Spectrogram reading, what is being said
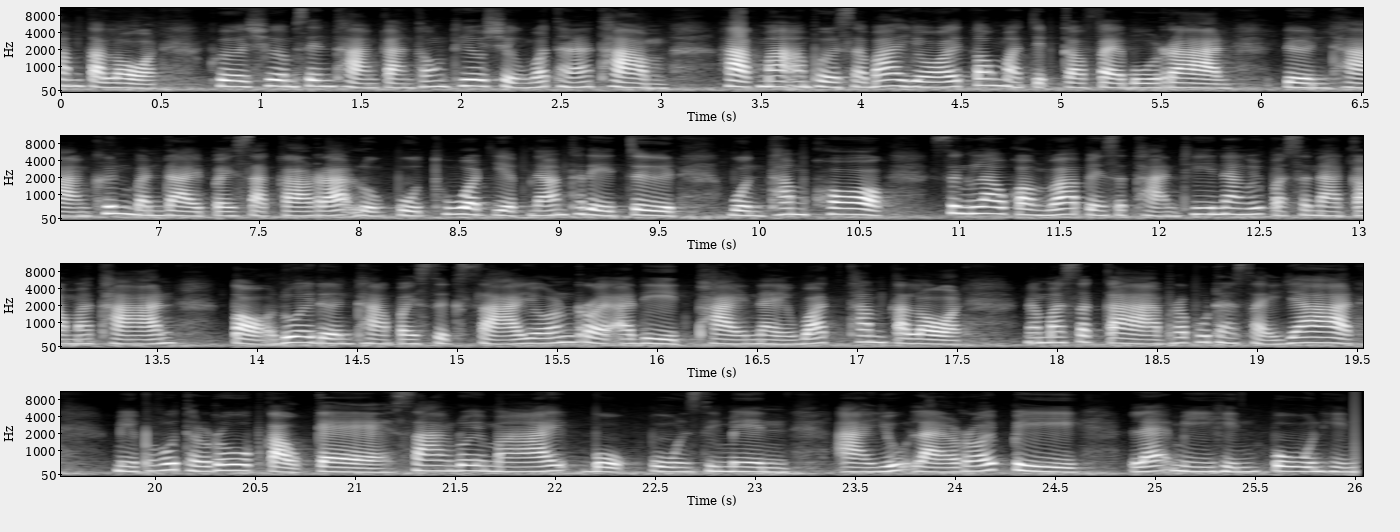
ถ้ำตลอด เพื่อเชื่อมเส้นทางการท่องเที่ยวเชิงวัฒนธรรม หากมาอำเภอสะบ้าย้อยต้องมาจิบกาแฟโบราณ เดินทางขึ้นบันไดไปสักการะหลวงปู่ทวดเหยียบน้ำทะเลจืด บนถ้ำคอก ซึ่งเล่ากันว่าเป็นสถานที่นั่งวิปัสสนากรรมฐาน ต่อด้วยเดินทางไปศึกษาย้อนรอยอดีตภายในวัดถ้ำตลอด นมัสการพระพุทธสายญาติ มีพระพุทธรูปเก่าแก่สร้างด้วยไม้ โบกปูนซีเมนต์อายุหลายร้อยปี และมีหินปูนหิน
